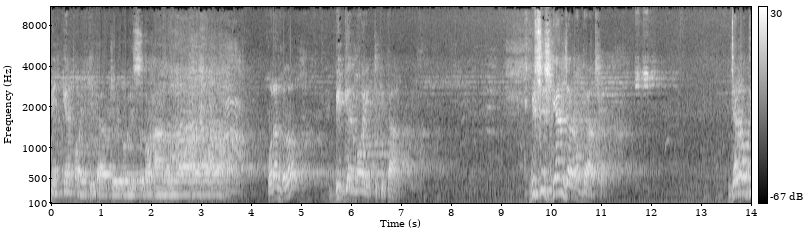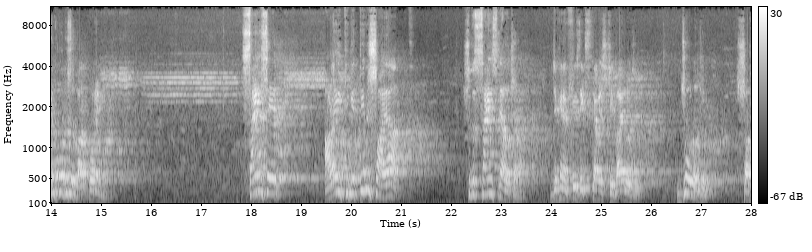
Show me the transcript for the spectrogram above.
বিজ্ঞানময় কিতাব, জোরে বলি কোরআন হলো বিজ্ঞানময় একটি কিতাব। বিশেষ জ্ঞান যার মধ্যে আছে। যার মধ্যে কোনো কিছু বাদ পড়েনি। সায়েন্সের আড়াই থেকে তিনশো আয়াত শুধু সায়েন্স নিয়ে আলোচনা, যেখানে ফিজিক্স, কেমিস্ট্রি, বায়োলজি, জুওলজি সহ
